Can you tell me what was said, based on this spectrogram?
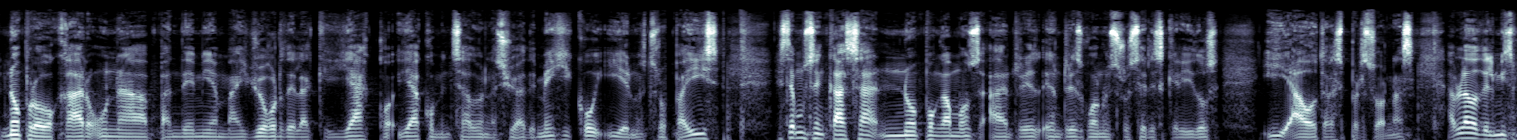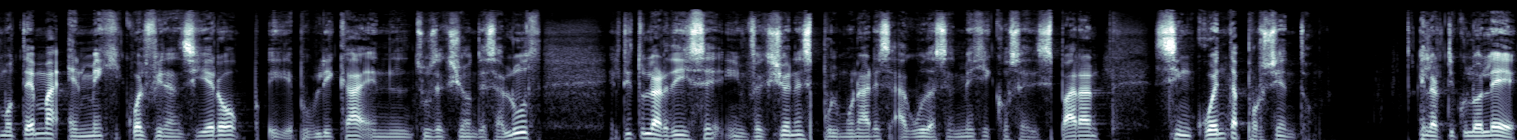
no provocar una pandemia mayor de la que ya, ya ha comenzado en la Ciudad de México y en nuestro país. Estemos en casa, no pongamos en riesgo a nuestros seres queridos y a otras personas. Hablando del mismo tema, en México el financiero eh, publica en su sección de salud, el titular dice, infecciones pulmonares agudas en México se disparan 50%. El artículo lee,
